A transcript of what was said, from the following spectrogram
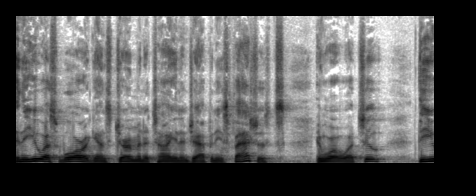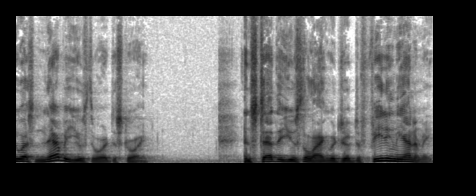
in the US war against German, Italian, and Japanese fascists in World War II, the US never used the word destroy. Instead, they used the language of defeating the enemy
